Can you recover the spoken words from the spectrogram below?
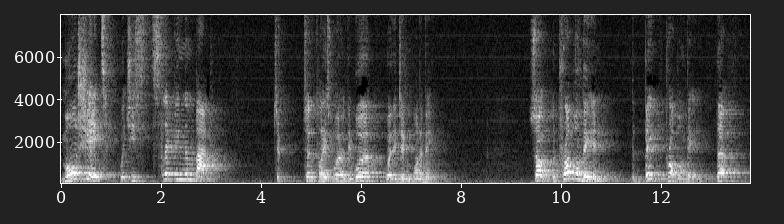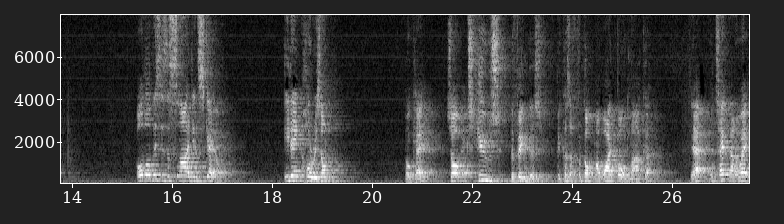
more shit, which is slipping them back to, to the place where they were, where they didn't want to be. So, the problem being, the big problem being, that although this is a sliding scale, it ain't horizontal. Okay? So excuse the fingers because I forgot my whiteboard marker. Yeah, we'll take that away.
